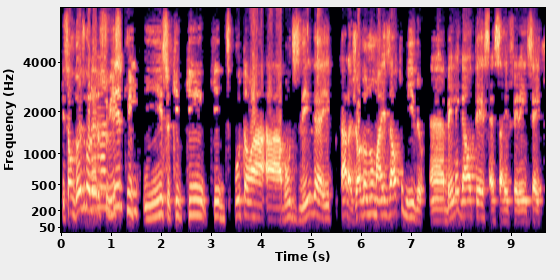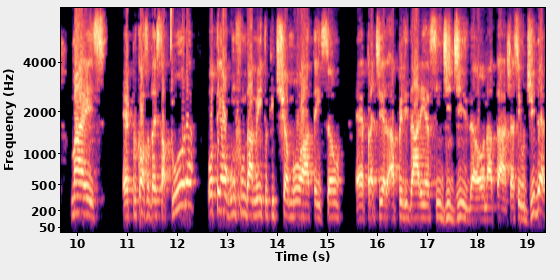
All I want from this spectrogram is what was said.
Que são dois goleiros suíços que, isso, que, que, que disputam a, a, Bundesliga e, cara, jogam no mais alto nível. É bem legal ter essa referência aí. Mas é por causa da estatura ou tem algum fundamento que te chamou a atenção é, para te apelidarem assim de Dida ou Natasha. Assim, o Dida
